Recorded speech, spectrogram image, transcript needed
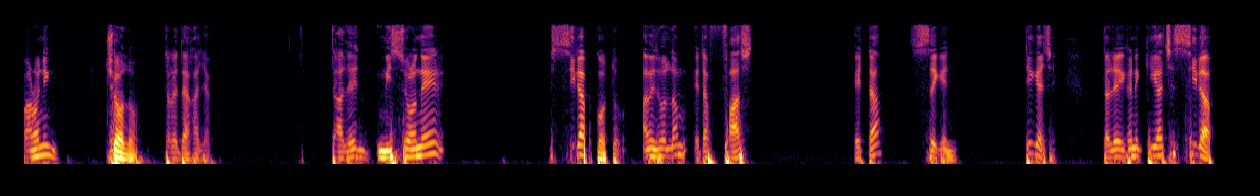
পারোনি চলো তাহলে দেখা যাক। তাহলে মিশ্রণের সিরাপ কত? আমি ধরলাম এটা ফার্স্ট এটা সেকেন্ড ঠিক আছে? তাহলে এখানে কি আছে? সিরাপ।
